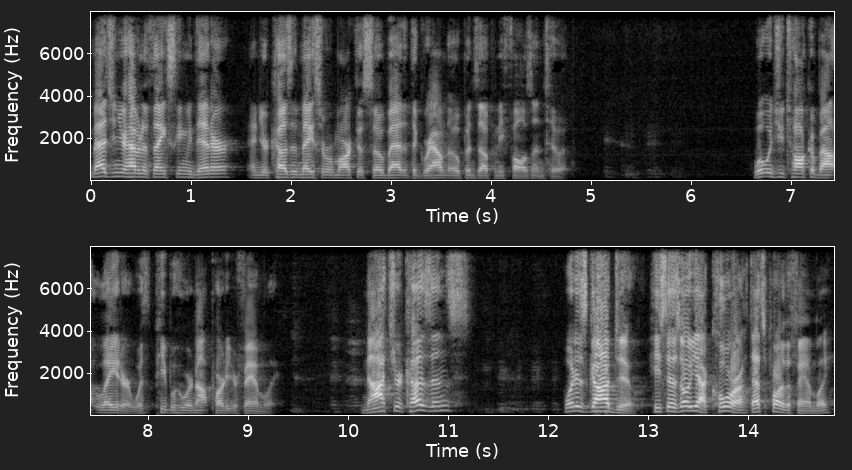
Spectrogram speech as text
Imagine you're having a Thanksgiving dinner and your cousin makes a remark that's so bad that the ground opens up and he falls into it. What would you talk about later with people who are not part of your family? Not your cousins. What does God do? He says, Oh, yeah, Korah, that's part of the family.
